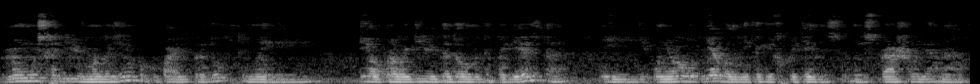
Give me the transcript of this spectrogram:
Ну, мы сходили в магазин, покупали продукты, мы ее проводили до дома, до подъезда, и у него не было никаких претензий. Мы спрашивали, она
